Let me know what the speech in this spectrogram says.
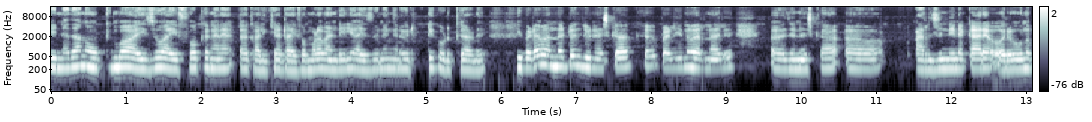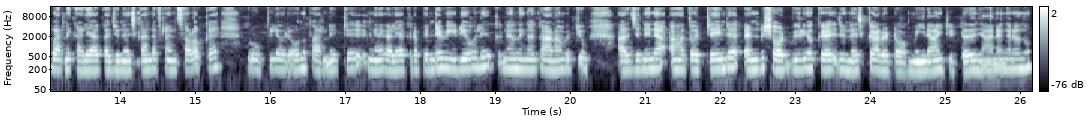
പിന്നെ അതാ നോക്കുമ്പോൾ ഐസു ഐഫും ഒക്കെ ഇങ്ങനെ കളിക്കാട്ടോ. ഐഫ് നമ്മളെ വണ്ടിയിൽ ഐസുവിനെ ഇങ്ങനെ ഉരുട്ടി കൊടുക്കുകയാണ് ഇവിടെ വന്നിട്ടും ജുനേഷ്കാക്ക് പണി എന്ന് പറഞ്ഞാൽ ജുനേഷ്ക അർജന്റീനക്കാരെ ഓരോന്ന് പറഞ്ഞ് കളിയാക്കുക. ജുനേഷ് ഖാന്റെ ഫ്രണ്ട്സുകളൊക്കെ ഗ്രൂപ്പിൽ ഓരോന്ന് പറഞ്ഞിട്ട് ഇങ്ങനെ കളിയാക്കട്ടെ അപ്പോൾ എന്റെ വീഡിയോയിൽ നിങ്ങൾക്ക് കാണാൻ പറ്റും. അർജന്റീന തോറ്റതിന്റെ രണ്ട് ഷോർട്ട് വീഡിയോ ഒക്കെ ജുനേഷ് ഖാണ് കേട്ടോ മെയിനായിട്ട് ഇട്ടത്. ഞാൻ അങ്ങനെ ഒന്നും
